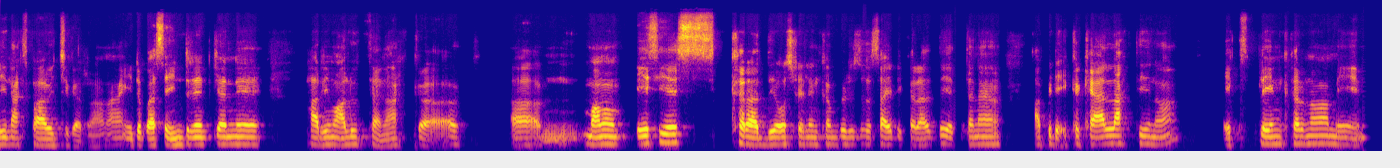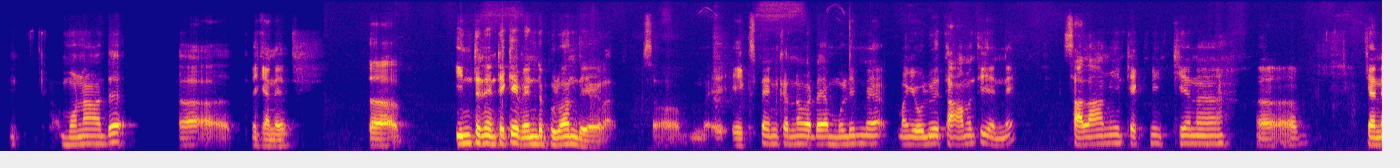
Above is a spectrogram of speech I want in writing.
ලිනක්ස් පාවිච්චි කරනවා. ඊට පස්සේ ඉන්ටර්නෙට් කියන්නේ හරිම අලුත් තැනක්. Um, මම ඒස් කරද ඔස්ට්‍රලියන් කම්පිට සයිටි කරද එතන අපිට එක කෑල්ලක් තියෙනවා. එක්ස්පලේන් කරනවා මේ මොනාද එකන uh, ඉන්ටනෙට් uh, එක වෙන්ඩ පුළුවන් දේව ඒක්ස්පලේන් කරනවට මුලින්ම මගේ ඔලුවේ තාම තියෙන්නේ සලාමී ටෙක්නික් කියන කැන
